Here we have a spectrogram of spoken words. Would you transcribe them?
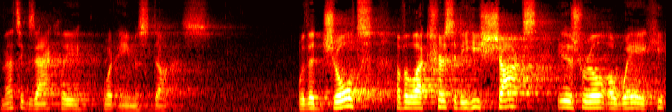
And that's exactly what Amos does. With a jolt of electricity, he shocks Israel awake. He,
